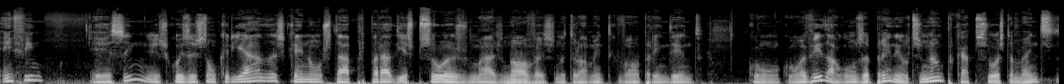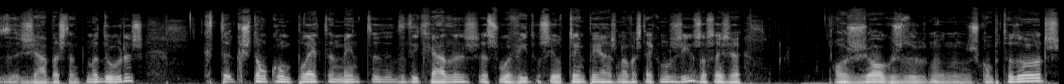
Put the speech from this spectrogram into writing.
enfim, é assim, as coisas são criadas, quem não está preparado e as pessoas mais novas, naturalmente, que vão aprendendo com, com a vida, alguns aprendem, outros não, porque há pessoas também já bastante maduras que, que estão completamente dedicadas a sua vida, o seu tempo é às novas tecnologias, ou seja, aos jogos do, nos computadores,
